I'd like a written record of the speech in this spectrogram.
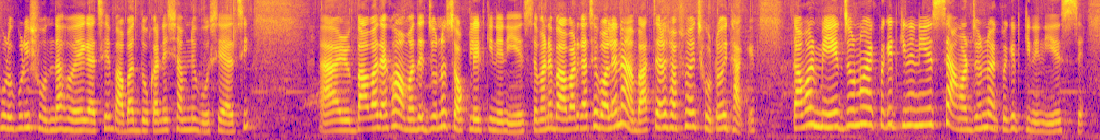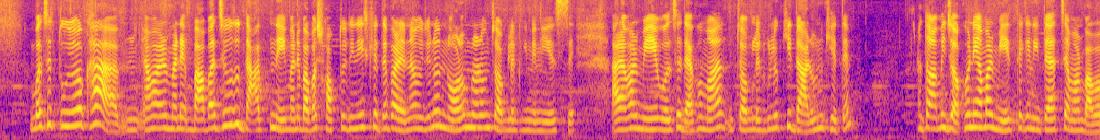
পুরোপুরি সন্ধ্যা হয়ে গেছে। বাবার দোকানের সামনে বসে আছি। আর বাবা দেখো আমাদের জন্য চকলেট কিনে নিয়ে এসছে। মানে বাবার কাছে বলে না, বাচ্চারা সবসময় ছোটোই থাকে। তো আমার মেয়ের জন্য এক প্যাকেট কিনে নিয়ে এসছে, আমার জন্য এক প্যাকেট কিনে নিয়ে এসছে। বলছে, তুইও খা। আমার মানে বাবার যেহেতু দাঁত নেই মানে বাবা শক্ত জিনিস খেতে পারে না, ওই জন্য নরম নরম চকলেট কিনে নিয়ে এসছে। আর আমার মেয়ে বলছে, দেখো মা, চকলেটগুলো কি দারুণ খেতে। তো আমি যখনই আমার মেয়ের থেকে নিতে যাচ্ছি আমার বাবা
